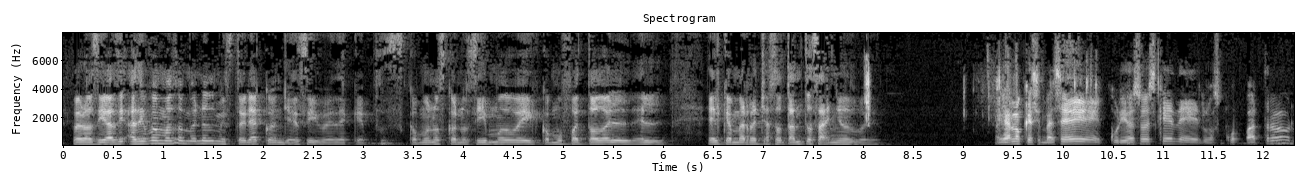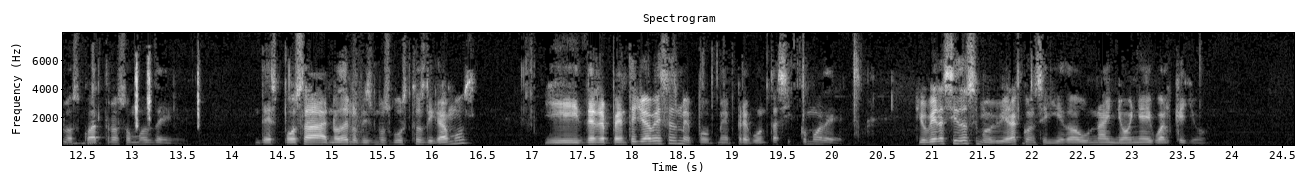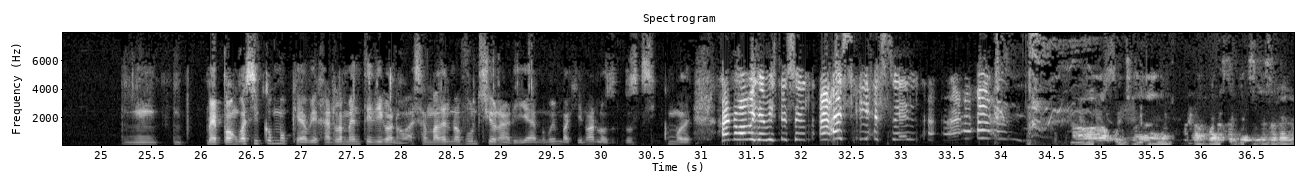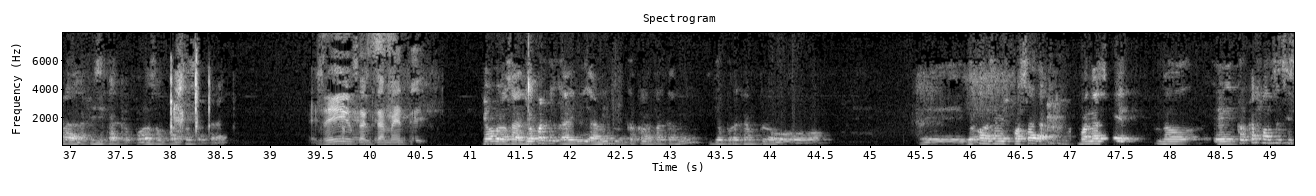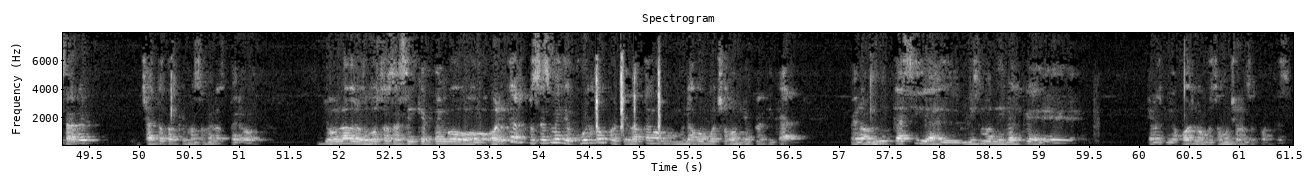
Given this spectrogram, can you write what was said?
Pero sí, así, así fue más o menos mi historia con Jesse, güey. De que, pues, cómo nos conocimos, güey. Cómo fue todo el, el, el que me rechazó tantos años, güey. Oigan, lo que se me hace curioso es que de los cuatro, los cuatro somos de, de esposa, no de los mismos gustos, digamos. Y de repente yo a veces me, me pregunto así como de, ¿qué hubiera sido si me hubiera conseguido una ñoña igual que yo? Mm, me pongo así como que a viajar la mente y digo, no, esa madre no funcionaría, no me imagino a los dos así como de, ah, no mames, ya viste Zelda, ah, sí, es Zelda. No, no funciona, acuérdate que es esa regla de la física que por supuesto se trae. Sí, exactamente. Yo, o sea, yo ahí, a mí, creo que me falta a mí, yo por ejemplo, eh, yo conocí a mi esposa, bueno, es que, no, eh, creo que Alfonso sí sabe, chato creo que más o menos, pero yo uno de los gustos así que tengo, ahorita pues es medio oculto porque no tengo luego mucho con quién platicar, pero a mí casi al mismo nivel que, los videojuegos me gustan mucho los deportes.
